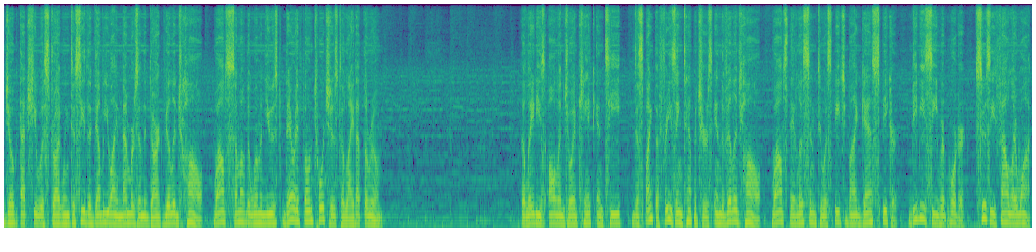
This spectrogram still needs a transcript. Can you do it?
joked that she was struggling to see the WI members in the dark village hall, whilst some of the women used their iPhone torches to light up the room. The ladies all enjoyed cake and tea, despite the freezing temperatures in the village hall, whilst they listened to a speech by guest speaker, BBC reporter, Susie Fowler-Watt.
